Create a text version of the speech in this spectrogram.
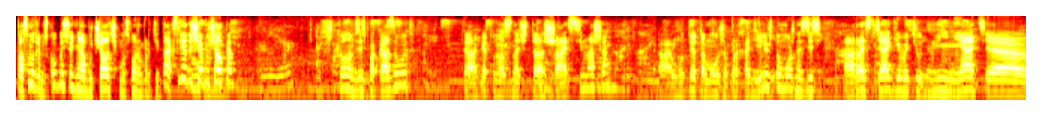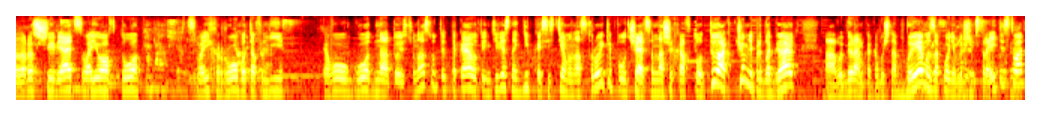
Посмотрим, сколько сегодня обучалочек мы сможем пройти. Так, следующая обучалка. Что нам здесь показывают? Так, это у нас, значит, шасси наше. А, вот это мы уже проходили, что можно здесь а, растягивать, удлинять, а, расширять свое авто, своих роботов ли. кого угодно. То есть у нас тут такая вот интересная гибкая система настройки получается наших авто. Так, что мне предлагают? А, выбираем, как обычно, Б, мы заходим в режим строительства.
